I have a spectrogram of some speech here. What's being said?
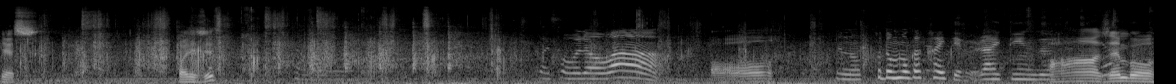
yes. What is it? これ灯籠はああの子供が描いてるライティングあ、ああ、全部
